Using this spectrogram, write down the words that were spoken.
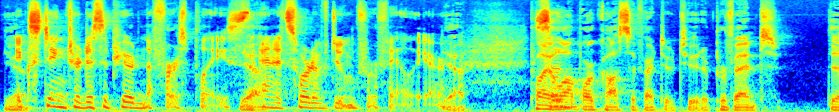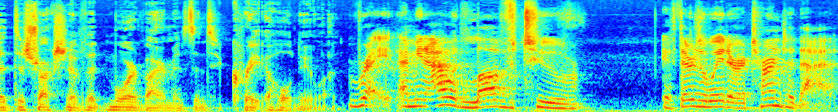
Yeah. extinct or disappeared in the first place Yeah. and it's sort of doomed for failure Yeah, probably So- a lot more cost effective too to prevent the destruction of more environments than to create a whole new one. Right. I mean, I would love to, if there's a way to return to that,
